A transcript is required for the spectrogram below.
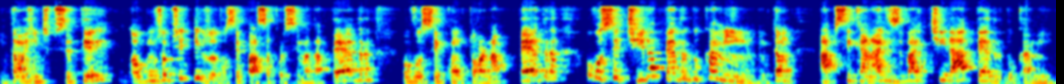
Então a gente precisa ter alguns objetivos. Ou você passa por cima da pedra, ou você contorna a pedra, ou você tira a pedra do caminho. Então a psicanálise vai tirar a pedra do caminho.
